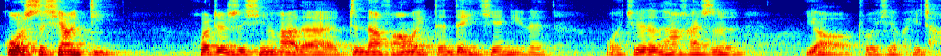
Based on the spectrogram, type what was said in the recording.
过失相抵，或者是刑法的正当防卫等等一些理论，我觉得他还是要做一些赔偿。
